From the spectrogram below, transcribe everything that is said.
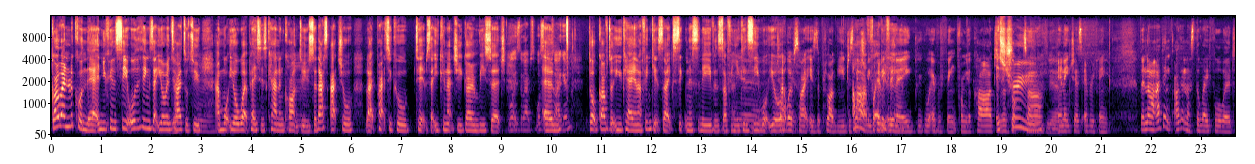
Go and look on there, and you can see all the things that you're entitled to and what your workplaces can and can't do. So that's actual like practical tips that you can actually go and research What is the website? What's the website Um, again? .gov.uk and I think it's like sickness leave and stuff and you can see what your That website is the plug. You just Ah, literally for put it everything. in there, you Google everything from your car to It's your true. doctor, Yeah. NHS, everything. But no, I think I think that's the way forward.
